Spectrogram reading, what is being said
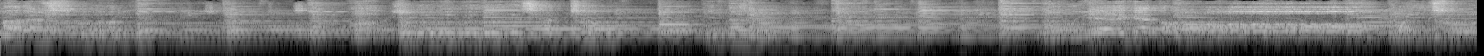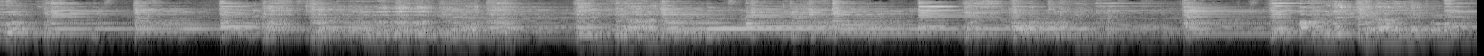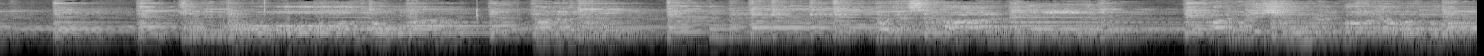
말할 수 없는 아픈 상처 있나요? 누구에게도 볼수 없는 아픈 고통 있나요 이 고통 아무리 크다 해도 아무리 힘을 버려도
